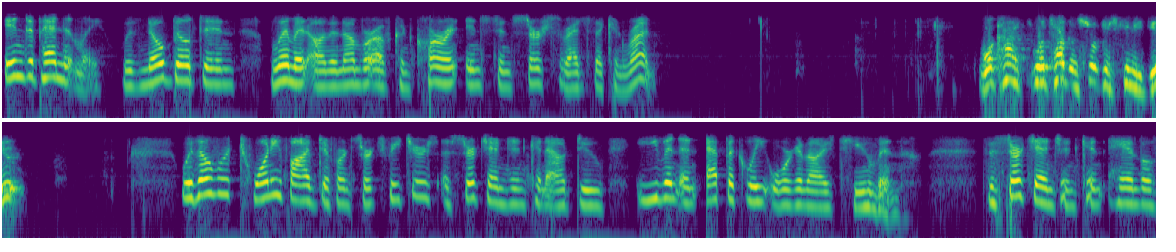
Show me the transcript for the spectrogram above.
independently with no built in limit on the number of concurrent instance search threads that can run. What kind what type of searches can you do? With over 25 different search features, a search engine can outdo even an epically organized human. The search engine can handle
